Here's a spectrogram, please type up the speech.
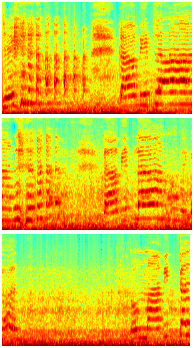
MJ! Kapit lang! Kapit lang! Oh my God! Kumapit ka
